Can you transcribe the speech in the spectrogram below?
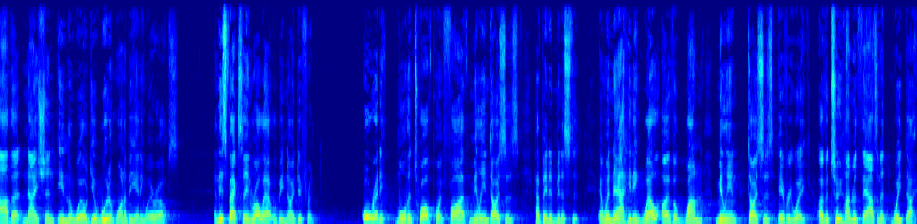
other nation in the world. You wouldn't want to be anywhere else. And this vaccine rollout will be no different. Already, more than 12.5 million doses have been administered, and we're now hitting well over 1 million doses every week, over 200,000 a weekday.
